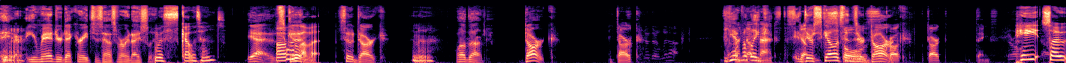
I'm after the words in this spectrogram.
Your your manager decorates his house very nicely. with skeletons Yeah, it's oh good. I love it So dark. I know. Well done. Dark. Dark. No, they're lit up. Yeah, but know, like Max, the their skeletons are dark. dark things. He so oh,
